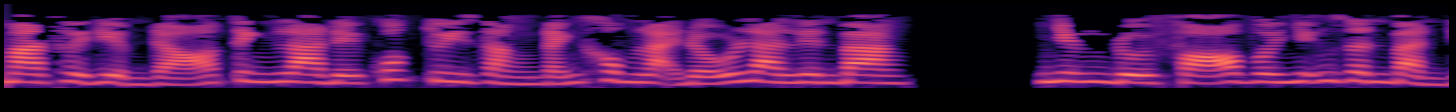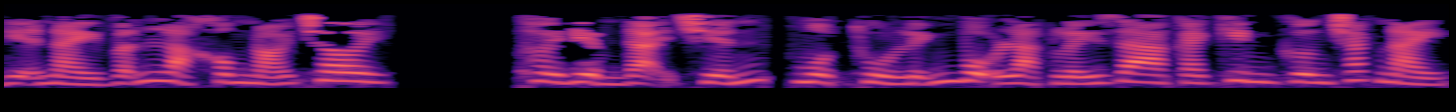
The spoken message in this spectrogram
Mà thời điểm đó tinh la đế quốc tuy rằng đánh không lại đấu la liên bang. Nhưng đối phó với những dân bản địa này vẫn là không nói chơi. Thời điểm đại chiến, một thủ lĩnh bộ lạc lấy ra cái kim cương chắc này.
